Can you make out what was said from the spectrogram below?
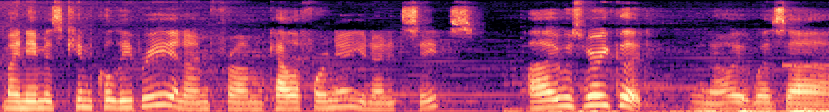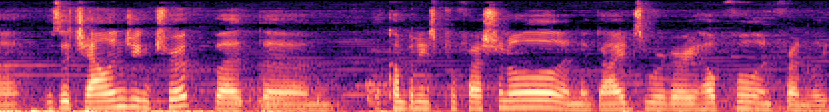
My name is Kim Colibri, and I'm from California, United States. Uh, it was very good. You know, it was uh, it was a challenging trip, but um, the company's professional and the guides were very helpful and friendly.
